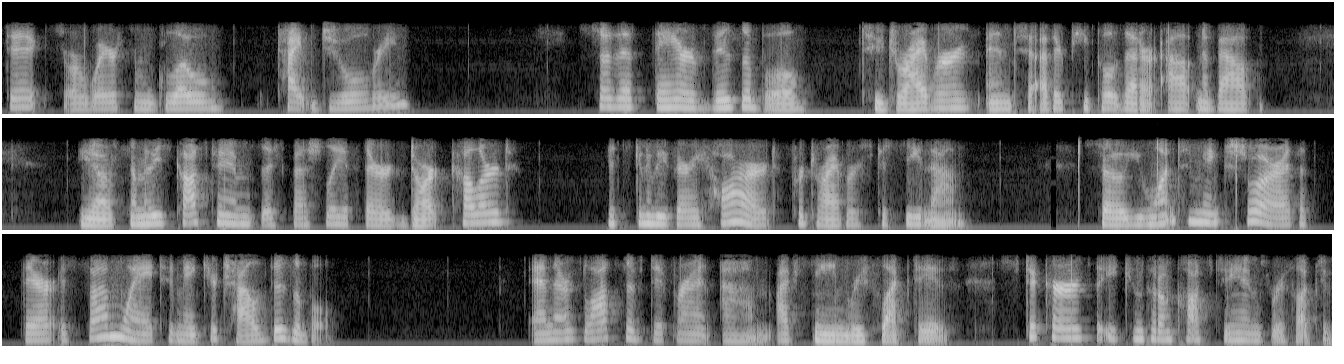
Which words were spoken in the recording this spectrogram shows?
sticks or wear some glow type jewelry so that they are visible to drivers and to other people that are out and about. You know, some of these costumes, especially if they're dark colored, it's going to be very hard for drivers to see them. So you want to make sure that there is some way to make your child visible. And there's lots of different, um, I've seen reflective stickers that you can put on costumes, reflective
